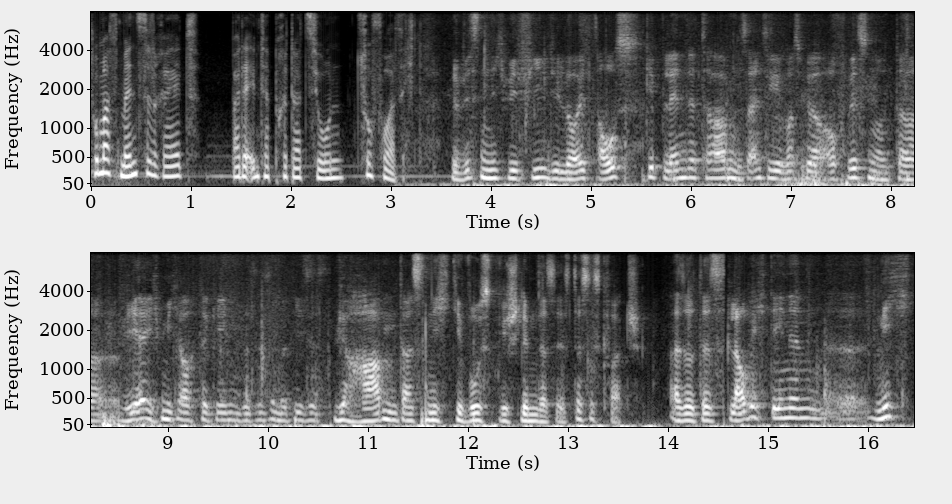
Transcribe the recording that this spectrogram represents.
Thomas Menzel rät bei der Interpretation zur Vorsicht. Wir wissen nicht, wie viel die Leute ausgeblendet haben. Das Einzige, was wir auch wissen, und da wehre ich mich auch dagegen, das ist immer dieses, wir haben das nicht gewusst, wie schlimm das ist. Das ist Quatsch. Also das glaube ich denen äh, nicht.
